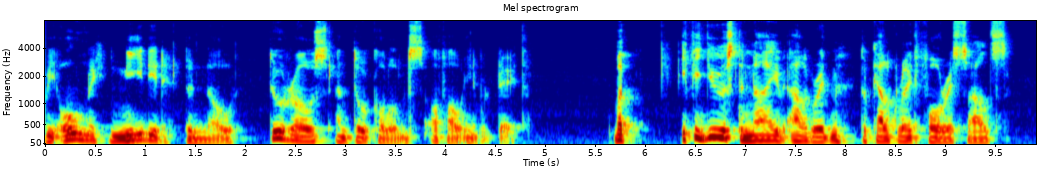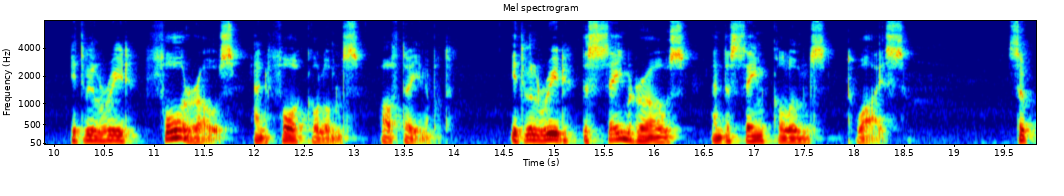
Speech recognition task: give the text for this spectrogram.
we only needed to know two rows and two columns of our input data. But if we use the naive algorithm to calculate four results, it will read four rows and four columns of the input. It will read the same rows and the same columns twice. So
